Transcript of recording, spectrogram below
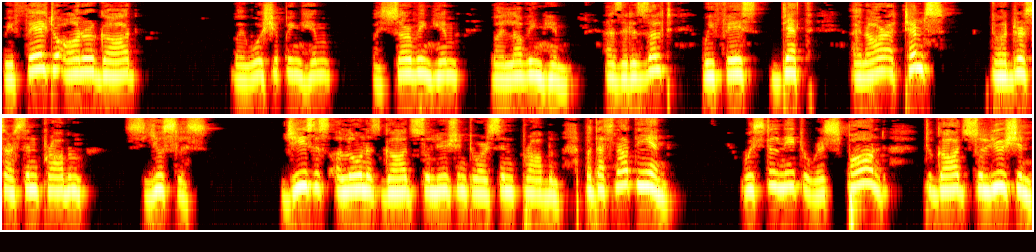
We fail to honor God by worshiping Him, by serving Him, by loving Him. As a result, we face death and our attempts to address our sin problem is useless. Jesus alone is God's solution to our sin problem. But that's not the end. We still need to respond to God's solution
